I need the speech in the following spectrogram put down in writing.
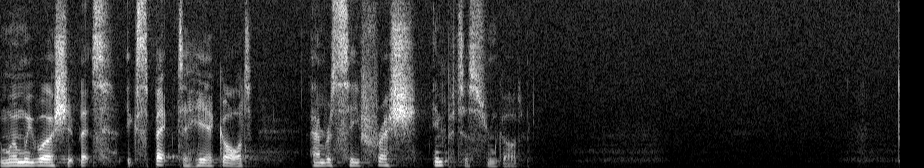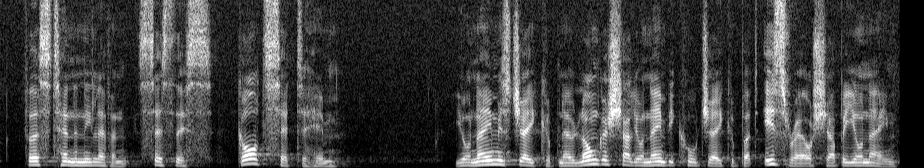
And when we worship, let's expect to hear God and receive fresh impetus from God. Verse 10 and 11 says this God said to him, Your name is Jacob. No longer shall your name be called Jacob, but Israel shall be your name.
